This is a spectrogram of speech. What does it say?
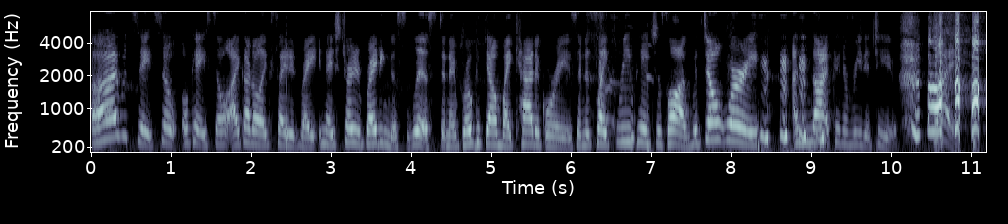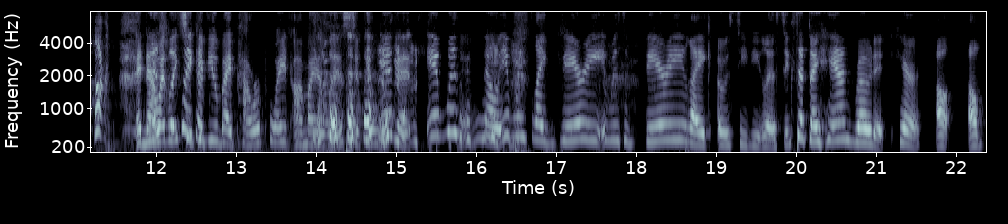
I would say so. Okay, so I got all excited, right? And I started writing this list, and I broke it down by categories, and it's like three pages long. But don't worry, I'm not going to read it to you. But And now I'd like is to like a- give you my PowerPoint on my list. If you look at it was no, it was like very, it was a very like OCD list. Except I hand wrote it. Here, I'll, I'll.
